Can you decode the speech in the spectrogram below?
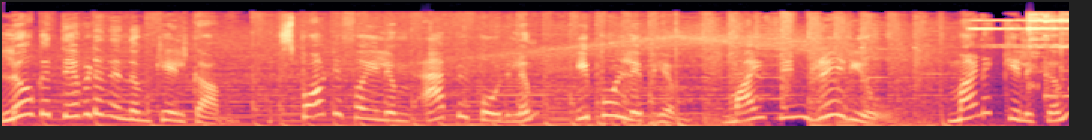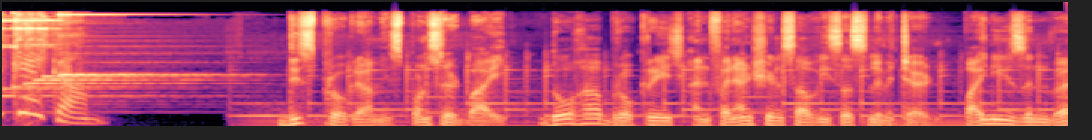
ലോകത്തെവിടെ നിന്നും കേൾക്കാം? സ്പോട്ടിഫൈയിലും ആപ്പിൾ പോഡിലും ഇപ്പോൾ ലഭ്യം മൈ ഫിൻ റേഡിയോ. മണിക്കെലക്കം കേൾക്കാം. This program is sponsored by Doha Brokerage and Financial Services Limited, pioneers in wealth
